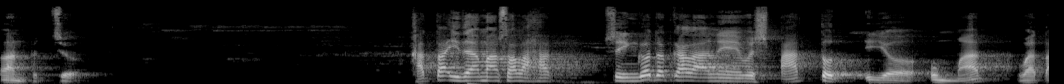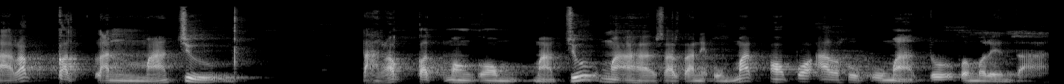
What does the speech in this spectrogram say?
Lan bejo. Kata idza masalahat sehingga tatkalane wis patut iya umat wa tarakkat lan maju. tarakot mongko maju maha sartane umat apa al hukumatu pemerintah.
